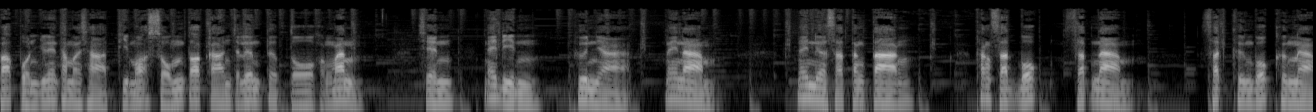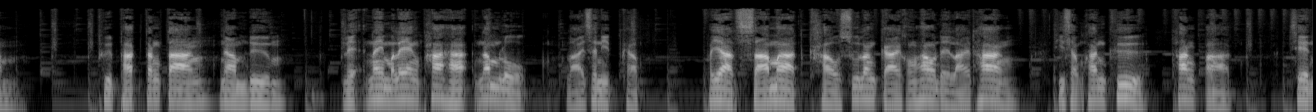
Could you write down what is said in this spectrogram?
ปะปนอยู่ในธรรมชาติที่เหมาะสมต่อการเจริญเติบโตของมัน เช่น ในดิน พื้นหญ้าในน้ำในเนื้อสัตว์ต่างๆ ทั้งสัตว์บก สัตว์น้ำสัตว์ครึ่งบกครึ่งน้ำพืชพักต่างๆ น้ำดื่ม และในแมลงพาหะน้ำโลกหลายชนิดครับ พยาธิสามารถเข้าสู่ร่างกายของเฮาได้หลายทาง ที่สำคัญคือทางปาก เช่น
